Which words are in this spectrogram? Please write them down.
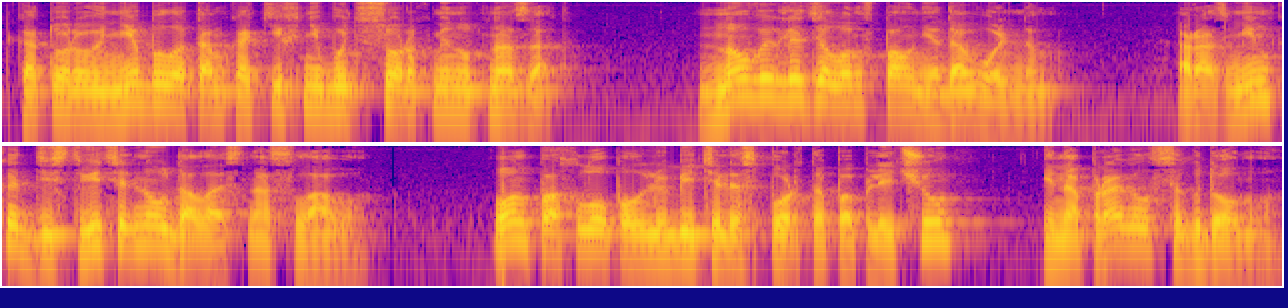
которого не было там каких-нибудь 40 минут назад. Но выглядел он вполне довольным. Разминка действительно удалась на славу. Он похлопал любителя спорта по плечу и направился к дому.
